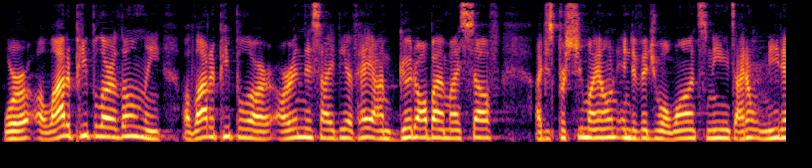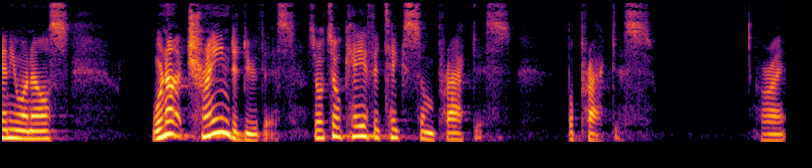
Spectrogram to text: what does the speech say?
where a lot of people are lonely, a lot of people are, are in this idea of, hey, I'm good all by myself. I just pursue my own individual wants, needs. I don't need anyone else. We're not trained to do this. So it's okay if it takes some practice, but practice. All right?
